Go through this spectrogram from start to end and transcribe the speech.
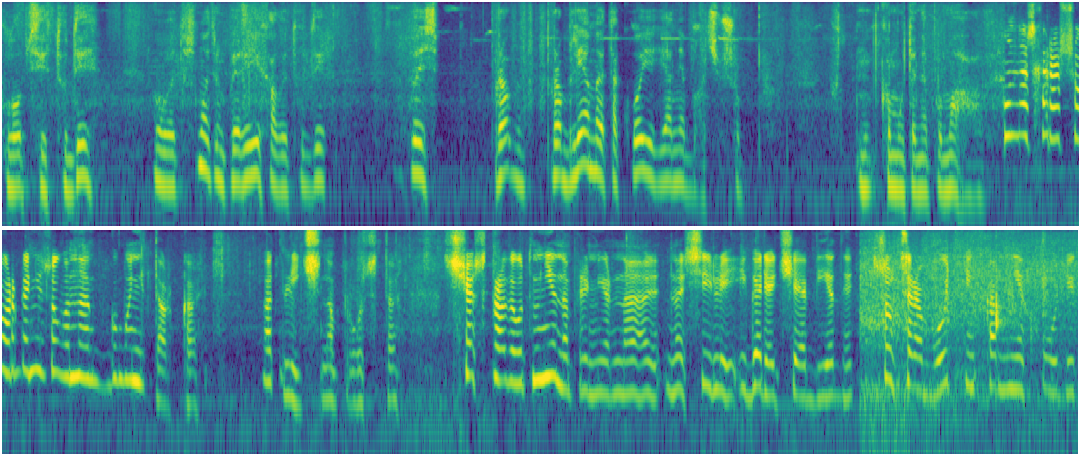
хлопці туди, от, смотримо, переїхали туди. Тобто про, проблеми такої я не бачу, щоб кому-то не допомагали. У нас хорошо организована гуманитарка. Отлично просто. Сейчас, правда, вот мне, например, на, носили и горячие обеды. Соцработник ко мне ходит.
